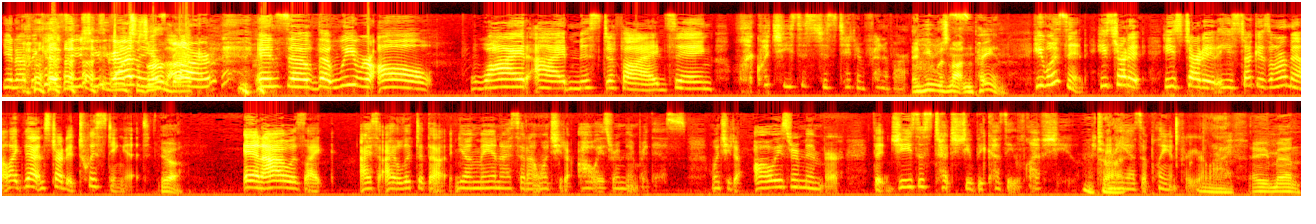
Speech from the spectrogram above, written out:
you know, because he- she's He grabbing his his arm arm. and so, but we were all wide eyed, mystified, saying, Look what Jesus just did in front of our And he was not in pain. he wasn't. He started. He started. He stuck his arm out like that and started twisting it. Yeah. And I was like, I, I looked at that young man. I said, I want you to always remember this. I want you to always remember that Jesus touched you because He loves you and right. He has a plan for your life. Amen.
